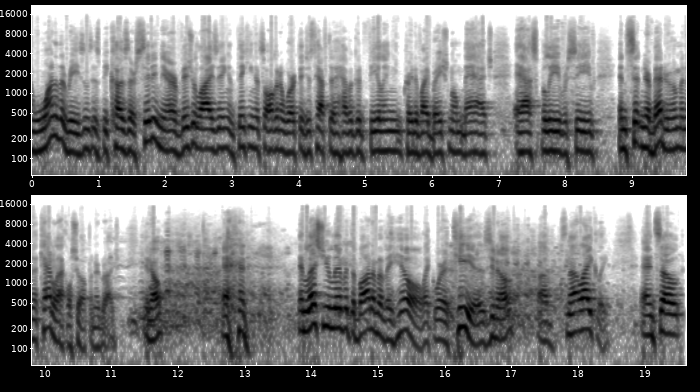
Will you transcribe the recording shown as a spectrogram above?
And one of the reasons is because they're sitting there visualizing and thinking it's all going to work. They just have to have a good feeling, create a vibrational match, ask, believe, receive, and sit in their bedroom and a Cadillac will show up in their garage, you know? and unless you live at the bottom of a hill, like where a T is, you know, uh, it's not likely. And so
